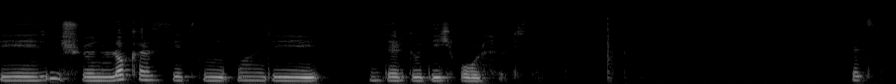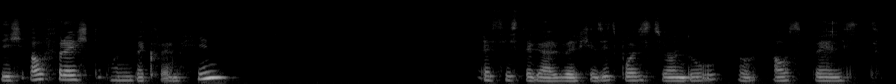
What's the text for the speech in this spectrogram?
die schön locker sitzen und die, in der du dich wohlfühlst. Setz dich aufrecht und bequem hin es ist egal, welche Sitzposition du auswählst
